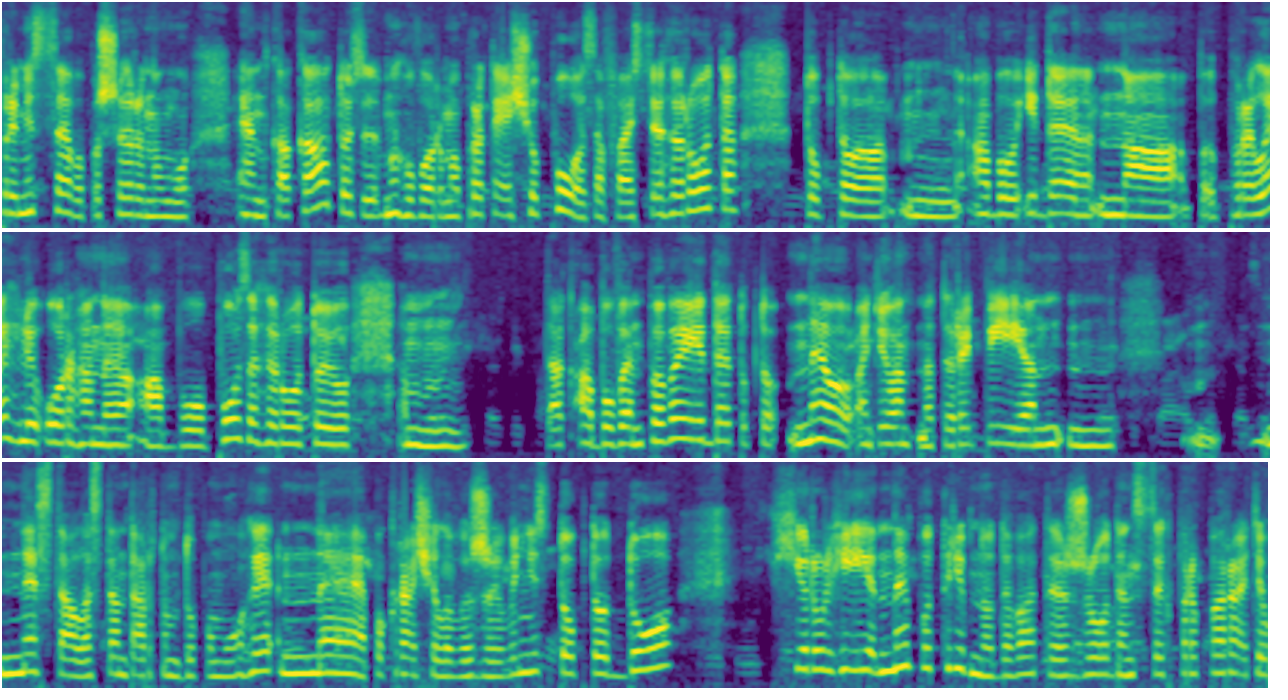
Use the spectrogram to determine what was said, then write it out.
при місцево поширеному НКК, тобто ми говоримо про те, що поза фасцією герота, тобто або іде на прилеглі органи, або поза геротою. Так, або в НПВ йде, тобто неоантивантна терапія не стала стандартом допомоги, не покращила виживаність, тобто до хірургії не потрібно давати жоден з цих препаратів.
